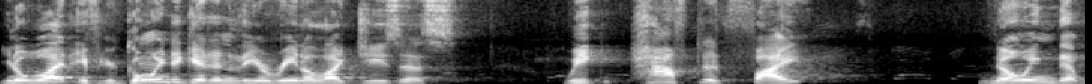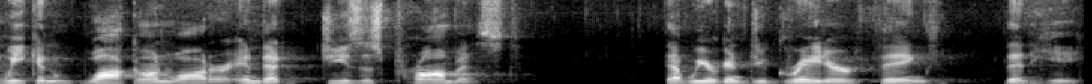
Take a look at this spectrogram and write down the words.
you know what, if you're going to get into the arena like Jesus, we have to fight knowing that we can walk on water and that Jesus promised that we are going to do greater things than he.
